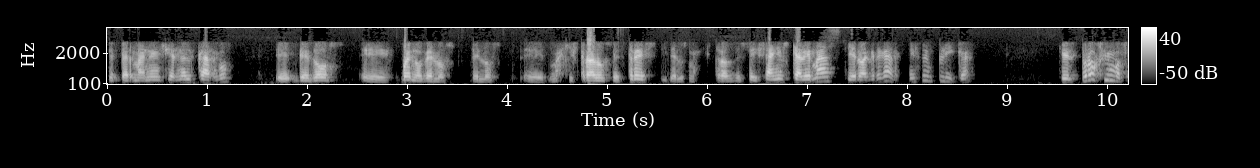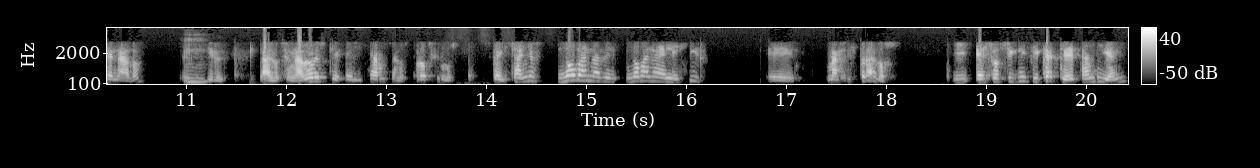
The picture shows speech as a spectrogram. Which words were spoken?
de permanencia en el cargo eh, de dos, eh, bueno, de los de los eh, magistrados de tres y de los magistrados de seis años, que además quiero agregar, eso implica que el próximo Senado, es decir, a los senadores que elijamos en los próximos seis años, no van a de- no van a elegir eh, magistrados. Y eso significa que también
